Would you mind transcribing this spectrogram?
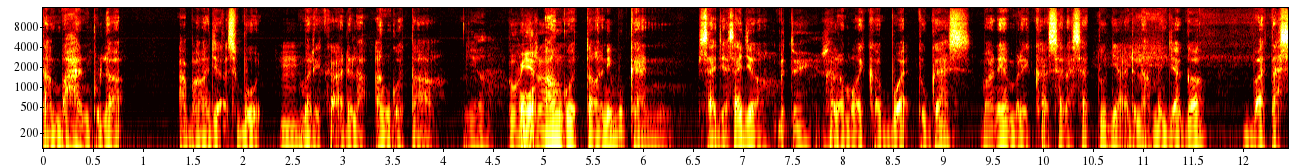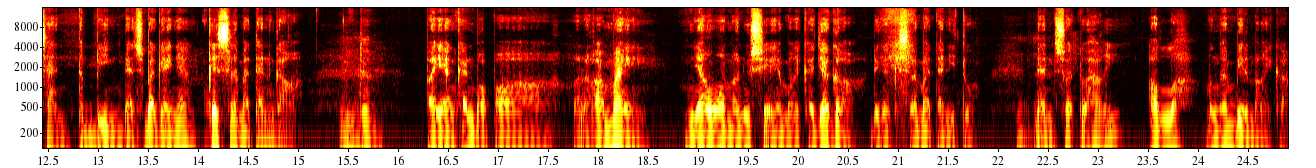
Tambahan pula abang ajak sebut hmm. mereka adalah anggota. Ya. Oh, anggota ni bukan saja-saja. Betul. Kalau mereka buat tugas, maknanya mereka salah satunya adalah menjaga batasan tebing dan sebagainya keselamatan negara. Betul. Bayangkan berapa ramai nyawa manusia yang mereka jaga dengan keselamatan itu. Dan suatu hari Allah mengambil mereka.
